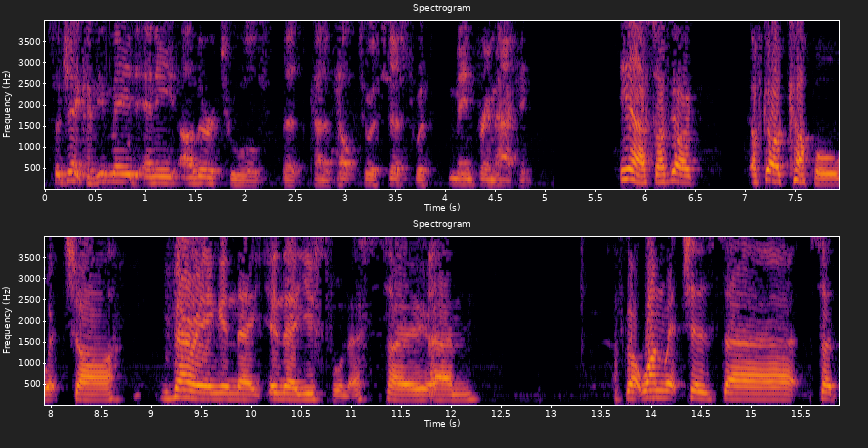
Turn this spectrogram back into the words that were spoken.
So, Jake, have you made any other tools that kind of help to assist with mainframe hacking? Yeah, so I've got a, I've got a couple which are varying in their in their usefulness. So um, I've got one which is uh, so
